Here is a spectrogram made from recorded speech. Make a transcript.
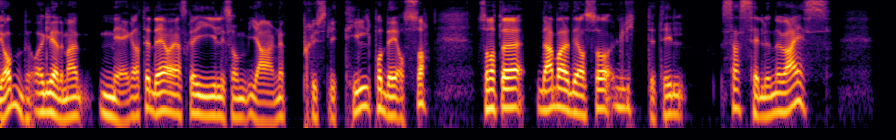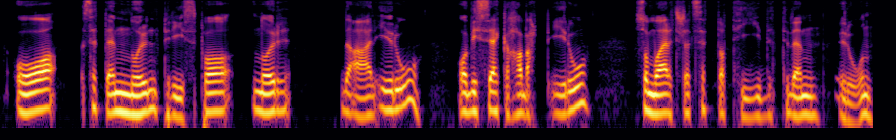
jobb, og jeg gleder meg mega til det. Og jeg skal gi liksom jernet pluss litt til på det også. Sånn at det, det er bare det å lytte til seg selv underveis. Og sette enorm pris på når det er i ro. Og hvis jeg ikke har vært i ro, så må jeg rett og slett sette av tid til den roen.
